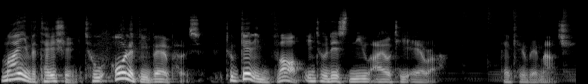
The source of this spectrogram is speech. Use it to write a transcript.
my invitation to all the developers to get involved into this new IoT era. Thank you very much.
